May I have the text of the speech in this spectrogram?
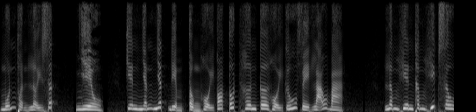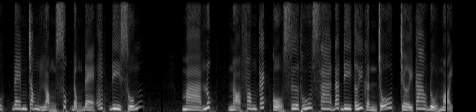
Muốn thuận lợi rất nhiều kiên nhẫn nhất điểm tổng hội có tốt hơn cơ hội cứu về lão bà. Lâm Hiên thâm hít sâu, đem trong lòng xúc động đè ép đi xuống. Mà lúc nọ phong cách cổ xưa thú xa đã đi tới gần chỗ trời cao đủ mọi.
